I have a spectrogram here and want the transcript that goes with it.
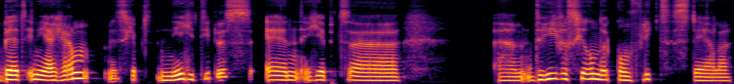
bij het enneagram, dus je hebt negen types en je hebt eh, ehm, drie verschillende conflictstijlen.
